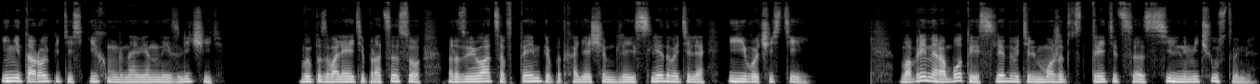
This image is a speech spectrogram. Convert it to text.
и не торопитесь их мгновенно излечить. Вы позволяете процессу развиваться в темпе, подходящем для исследователя и его частей. Во время работы исследователь может встретиться с сильными чувствами.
